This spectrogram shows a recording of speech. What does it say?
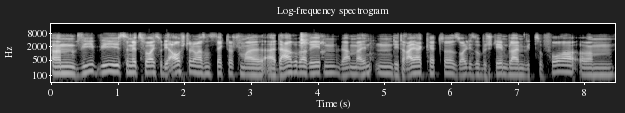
Ähm, wie, wie ist denn jetzt für euch so die Aufstellung? Lass uns direkt schon mal äh, darüber reden. Wir haben da hinten die Dreierkette. Soll die so bestehen bleiben wie zuvor? Ähm,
